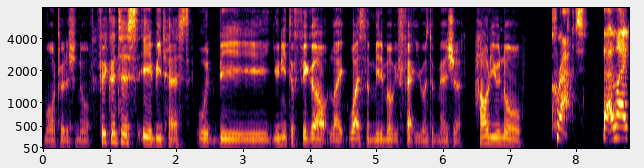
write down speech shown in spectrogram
more traditional frequentist a-b test would be you need to figure out like what's the minimum effect you want to measure. How do you know? Correct. That like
